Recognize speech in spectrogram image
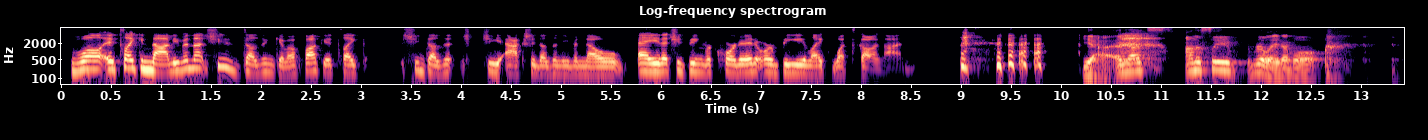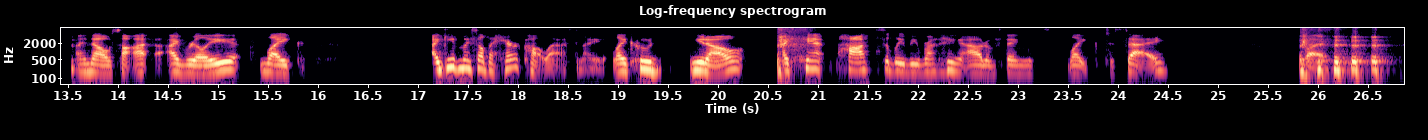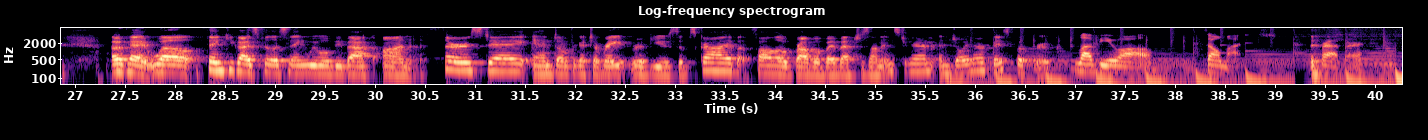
Well, it's like not even that she doesn't give a fuck. It's like she doesn't, she actually doesn't even know A, that she's being recorded or B, like what's going on. yeah, and that's honestly relatable. I know. So I, I really like, I gave myself a haircut last night. Like, who, you know, I can't possibly be running out of things like to say. But okay, well, thank you guys for listening. We will be back on Thursday. And don't forget to rate, review, subscribe, follow Bravo by Betches on Instagram, and join our Facebook group. love you all so much forever.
